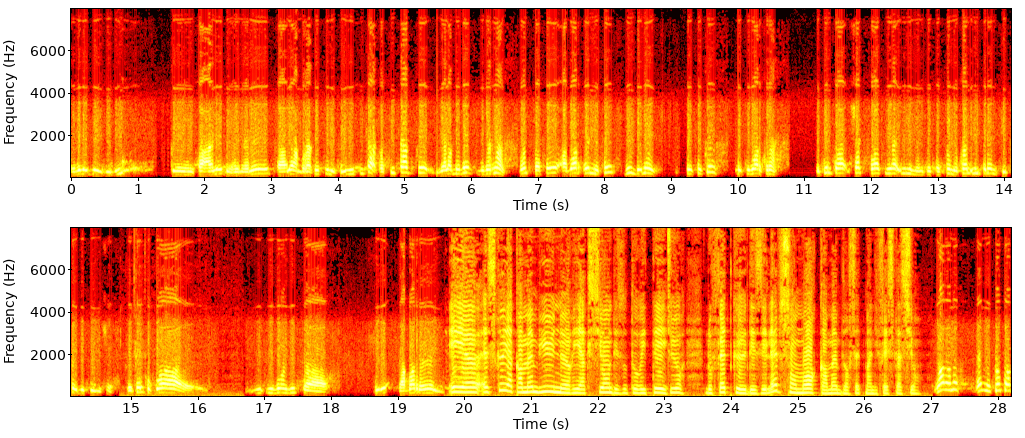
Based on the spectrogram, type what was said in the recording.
je l'ai dit au début, que ça allait dégénérer, ça allait embrasser tout le pays, tout ça. Parce qu'ils savent qu'il y a la mauvaise gouvernance. Donc ça peut avoir un effet d'une neige. C'est ce que le pouvoir craint. Et pourquoi, chaque fois qu'il y a une manifestation locale, ils prennent toutes les dispositions. Et quelquefois, euh, ils vont d'abord réel. Et euh, est-ce qu'il y a quand même eu une réaction des autorités sur le fait que des élèves sont morts quand même dans cette manifestation? Non, non, non, elles ne sont pas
